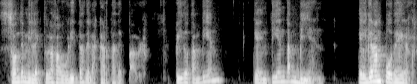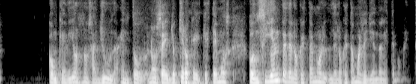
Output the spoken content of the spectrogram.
Son de mis lecturas favoritas de las cartas de Pablo. Pido también que entiendan bien el gran poder con que Dios nos ayuda en todo. No sé, yo quiero que, estemos conscientes de lo que estamos, de lo que estamos leyendo en este momento.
